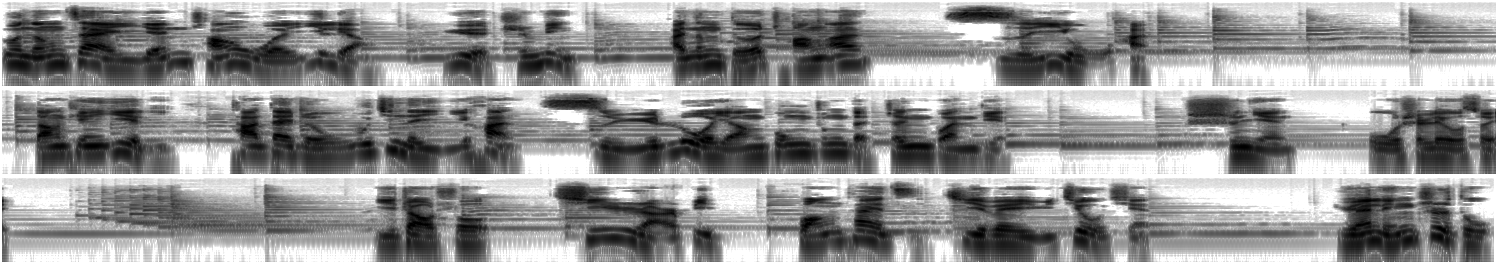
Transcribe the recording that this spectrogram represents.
若能再延长我一两月之命，还能得长安，死亦无憾。当天夜里，他带着无尽的遗憾，死于洛阳宫中的贞观殿，时年五十六岁。遗诏说：七日而病，皇太子继位于旧前。元陵制度，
